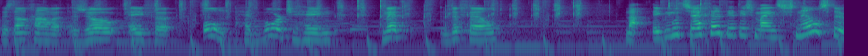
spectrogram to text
Dus dan gaan we zo even om het boordje heen met de vel. Nou, ik moet zeggen, dit is mijn snelste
